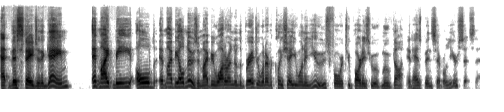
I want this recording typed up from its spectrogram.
At this stage of the game, it might be old. It might be old news. It might be water under the bridge, or whatever cliche you want to use for two parties who have moved on. It has been several years since then,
